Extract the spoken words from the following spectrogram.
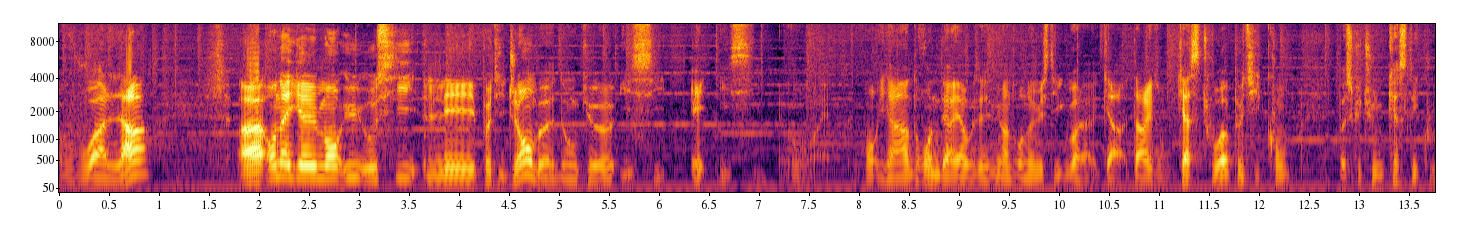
Voilà. Euh, on a également eu aussi les petites jambes. Donc, ici et ici. Bon, il y a un drone derrière, vous avez vu, un drone domestique. Voilà, t'as raison. Casse-toi, petit con parce que tu me casses les couilles.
